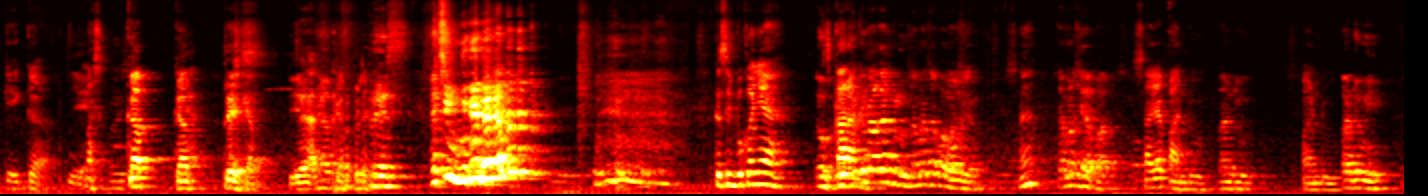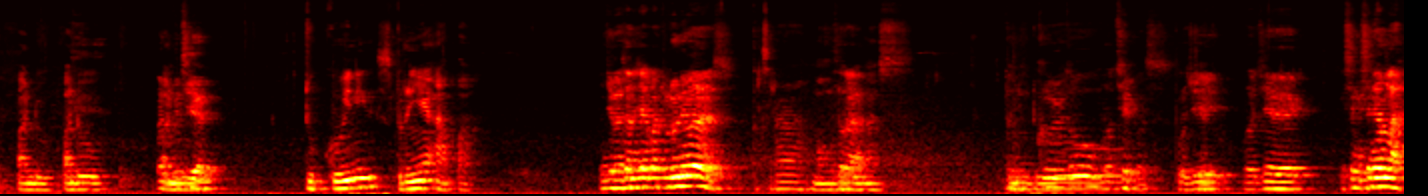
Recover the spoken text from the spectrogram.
Oke, Gap. Iya. Mas Gap, Gap, Bres. Iya Bres Acing Kesibukannya Tuh, sekarang. kenalkan dulu sama siapa Oh mas iya. Hah? sama siapa Saya Pandu, Pandu Pandu, Pandungi Pandu, Pandu. Pandu Pujian Dugu ini sebenarnya apa? penjelasan siapa dulu nih mas Terserah mau Terserah. Mas. Penyu Dugu dulu. itu project mas Project. Jadi, project iseng-isengan lah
